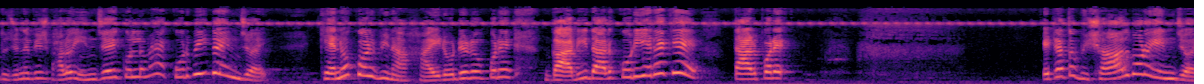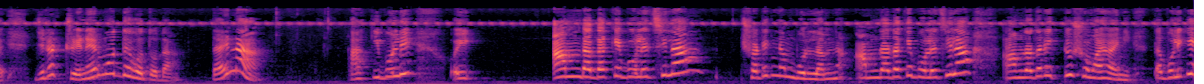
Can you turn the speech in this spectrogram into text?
দুজনে বেশ ভালো এনজয় করলাম। হ্যাঁ করবিই তো এনজয় কেন করবি না? হাই রোডের ওপরে গাড়ি দাঁড় করিয়ে রেখে তারপরে এটা তো বিশাল বড় এনজয় যেটা ট্রেনের মধ্যে হতো না, তাই না? আর কি বলি? ওই আমদাদাকে বলেছিলাম, সঠিক নাম বললাম না, আমদাদাকে বলেছিলাম, আমদাদার একটু সময় হয়নি। তা বলি কি,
